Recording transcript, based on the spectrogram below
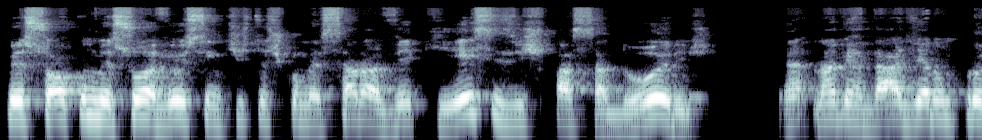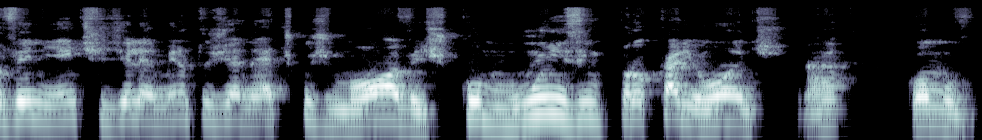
o pessoal começou a ver, os cientistas começaram a ver que esses espaçadores, né, na verdade, eram provenientes de elementos genéticos móveis comuns em procariontes, né, como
